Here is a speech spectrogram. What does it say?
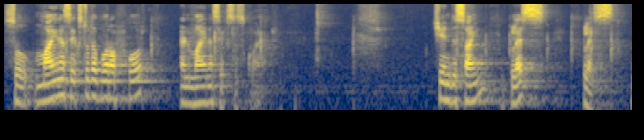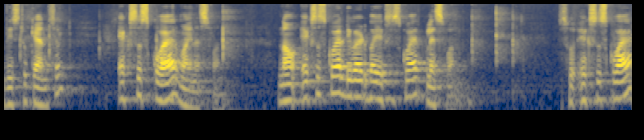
So, minus x to the power of 4 and minus x square. Change the sign plus plus these two cancel x square minus 1. Now, x square divided by x square plus 1. So, x square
